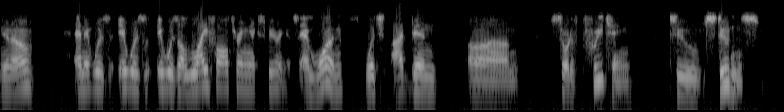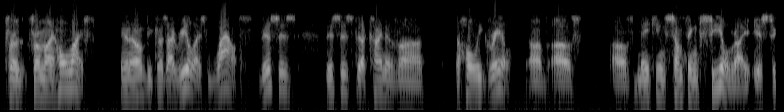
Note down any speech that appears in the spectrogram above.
You know? And it was it was it was a life altering experience and one which I've been um, sort of preaching to students for for my whole life, you know, because I realized, wow, this is this is the kind of uh, the holy grail of of of making something feel right is to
